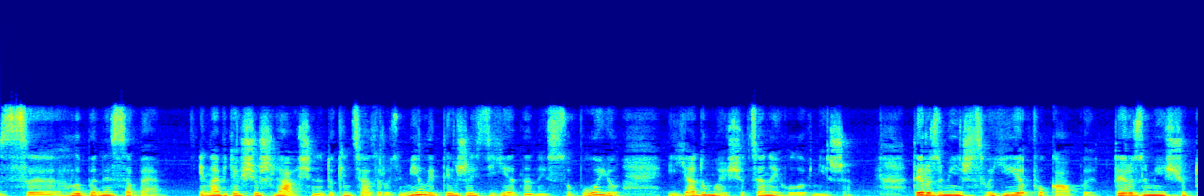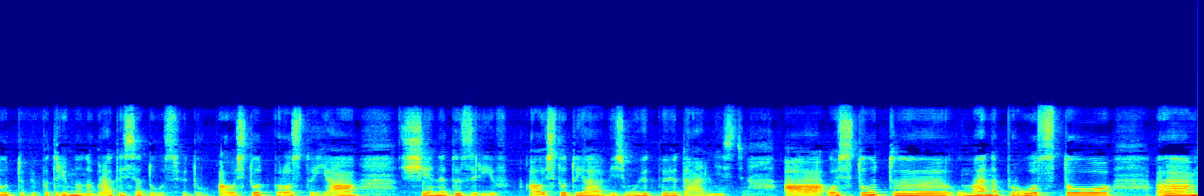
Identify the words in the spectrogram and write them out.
з глибини себе. І навіть якщо шлях ще не до кінця зрозумілий, ти вже з'єднаний з собою, і я думаю, що це найголовніше. Ти розумієш свої фокапи, ти розумієш, що тут тобі потрібно набратися досвіду. А ось тут просто я ще не дозрів. А ось тут я візьму відповідальність. А ось тут е, у мене просто е,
